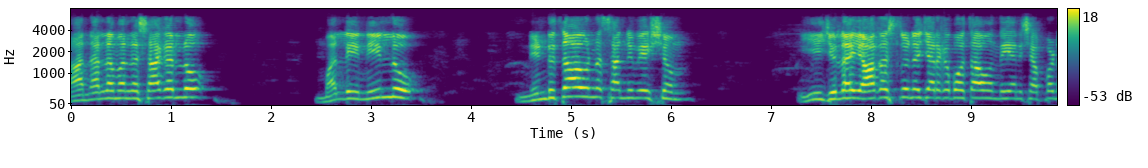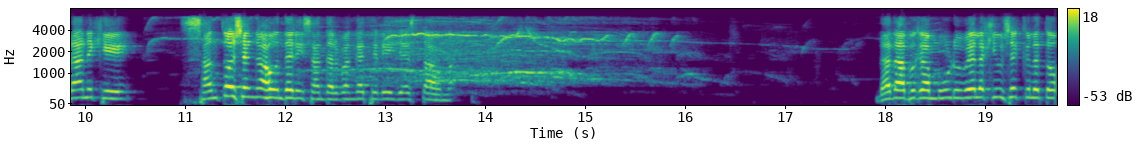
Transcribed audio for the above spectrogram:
ఆ నల్లమల్ల సాగర్లో మళ్ళీ నీళ్ళు నిండుతా ఉన్న సన్నివేశం ఈ జూలై ఆగస్టులోనే జరగబోతా ఉంది అని చెప్పడానికి సంతోషంగా ఉందని సందర్భంగా తెలియజేస్తా ఉన్నా. దాదాపుగా మూడు వేల క్యూసెక్కులతో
